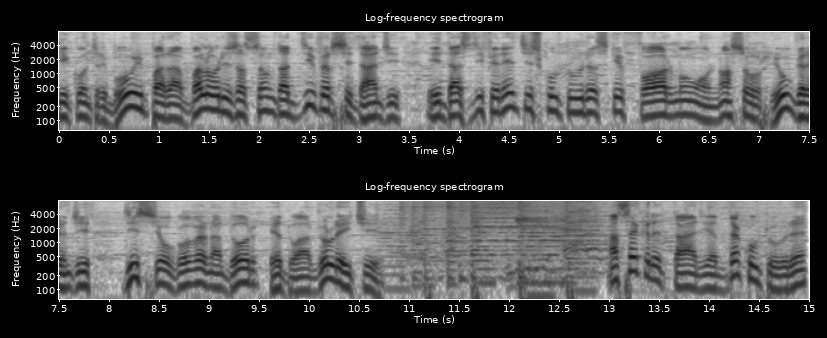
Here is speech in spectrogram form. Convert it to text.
que contribui para a valorização da diversidade e das diferentes culturas que formam o nosso Rio Grande, disse o governador Eduardo Leite. A secretária da Cultura,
